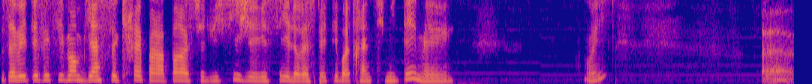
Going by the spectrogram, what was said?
Vous avez été effectivement bien secret par rapport à celui-ci. J'ai essayé de respecter votre intimité, mais. Oui. Euh,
